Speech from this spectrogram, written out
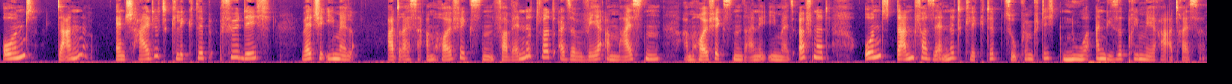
Und dann entscheidet Clicktip für dich, welche E-Mail-Adresse am häufigsten verwendet wird, also wer am meisten, am häufigsten deine E-Mails öffnet und dann versendet Clicktip zukünftig nur an diese primäre Adresse.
